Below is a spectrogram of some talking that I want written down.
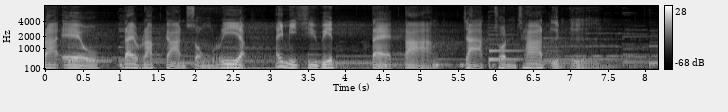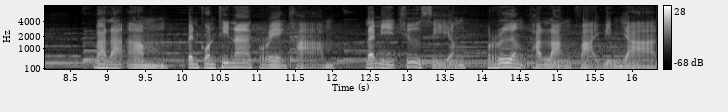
ราเอลได้รับการทรงเรียกให้มีชีวิตแตกต่างจากชนชาติอื่นๆ บาลาอัมเป็นคนที่น่าเกรงขาม และมีชื่อเสียงเรื่องพลังฝ่ายวิญญาณ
